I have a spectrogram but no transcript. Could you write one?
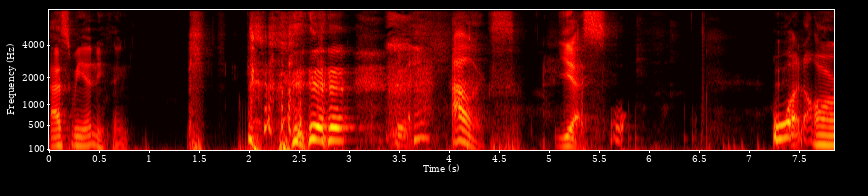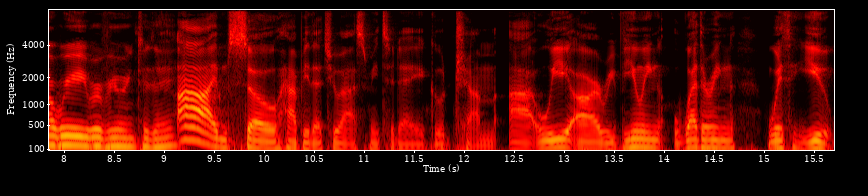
Ask me anything. Alex, Yes. what are we reviewing today? I'm so happy that you asked me today, good chum. Uh, we are reviewing Weathering with You,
